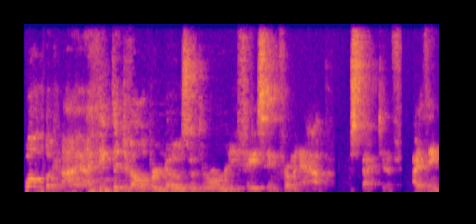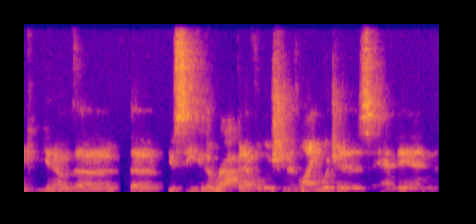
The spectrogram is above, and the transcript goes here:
Well, look, I, I, think the developer knows what they're already facing from an app perspective. I think you know the the you see the rapid evolution in languages and in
